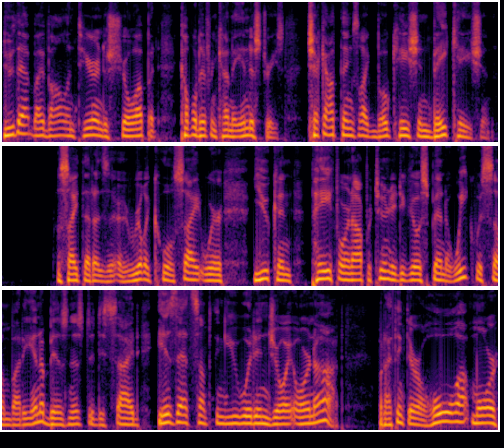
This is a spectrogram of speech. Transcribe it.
Do that by volunteering to show up at a couple different kind of industries. Check out things like vocation vacation a site that is a really cool site where you can pay for an opportunity to go spend a week with somebody in a business to decide is that something you would enjoy or not. But I think there are a whole lot more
